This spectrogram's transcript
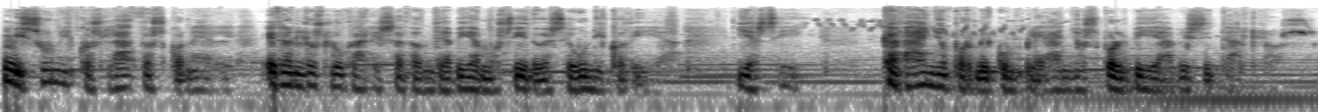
Mis únicos lazos con él eran los lugares a donde habíamos ido ese único día, y así, cada año por mi cumpleaños volvía a visitarlos.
